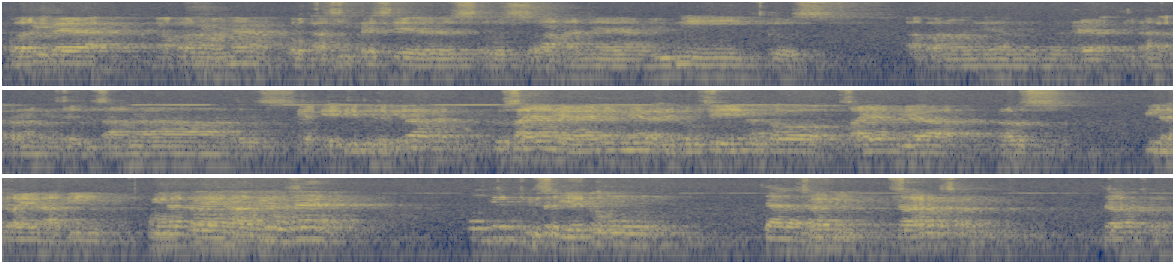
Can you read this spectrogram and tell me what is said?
apalagi kayak apa namanya lokasi prestius terus lahannya yang unik terus apa namanya kayak kita nggak pernah kerja di sana terus kayak, kayak gitu jadi kita kan terus sayang ya ini nggak diterusin atau sayang dia harus pindah ke lain hati pindah ke lain hati rasanya mungkin bisa dihitung Jarang. jari jarang sekali jarang sekali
